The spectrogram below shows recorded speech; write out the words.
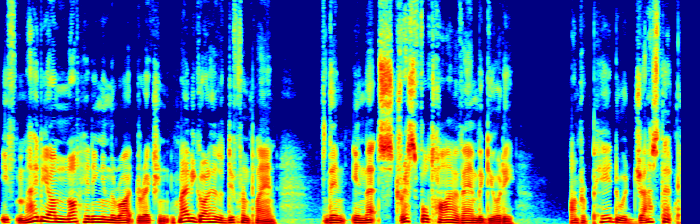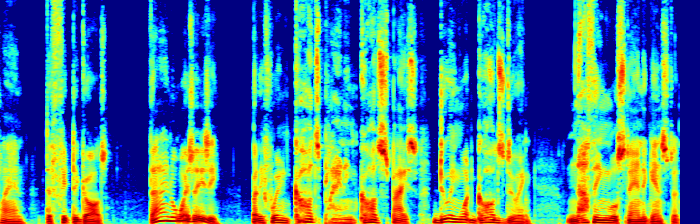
if maybe I'm not heading in the right direction, if maybe God has a different plan, then in that stressful time of ambiguity, I'm prepared to adjust that plan to fit to God's. That ain't always easy. But if we're in God's plan, in God's space, doing what God's doing, nothing will stand against it.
